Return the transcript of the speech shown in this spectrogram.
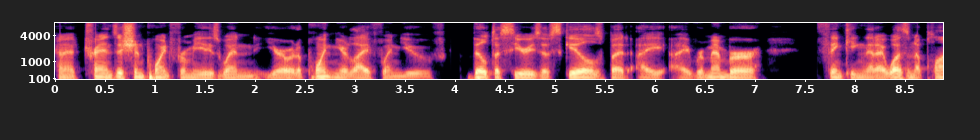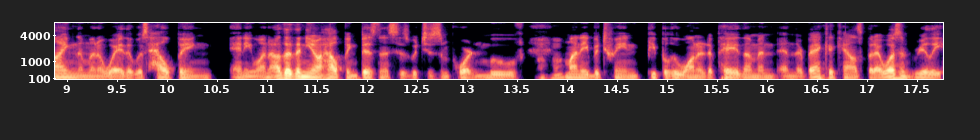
kind of transition point for me is when you're at a point in your life when you've built a series of skills but i i remember thinking that I wasn't applying them in a way that was helping anyone other than, you know, helping businesses, which is important, move mm-hmm. money between people who wanted to pay them and, and their bank accounts. But I wasn't really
